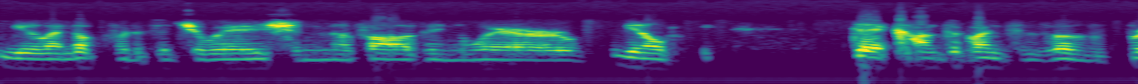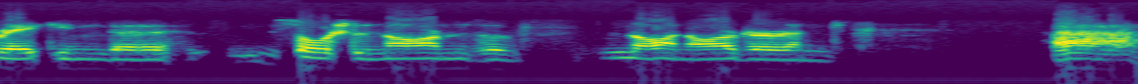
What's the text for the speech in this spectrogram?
you end up with a situation evolving where, you know, the consequences of breaking the social norms of law and order and uh,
